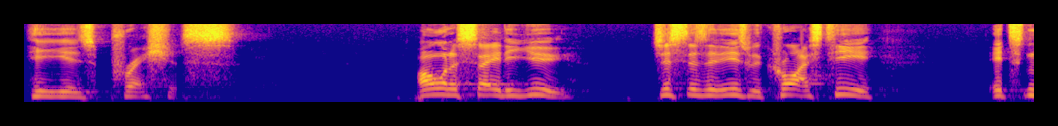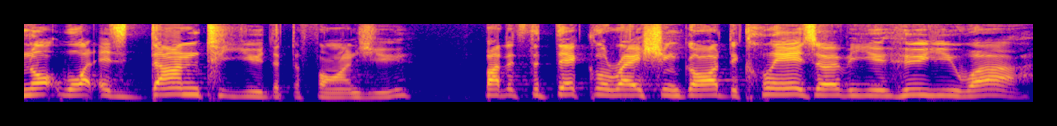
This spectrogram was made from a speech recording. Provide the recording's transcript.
he is precious. I want to say to you, just as it is with Christ here, it's not what is done to you that defines you, but it's the declaration God declares over you who you are.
